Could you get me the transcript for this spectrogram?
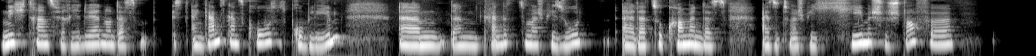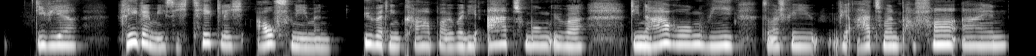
nicht transferiert werden und das ist ein ganz, ganz großes Problem. Ähm, dann kann es zum Beispiel so äh, dazu kommen, dass also zum Beispiel chemische Stoffe, die wir regelmäßig täglich aufnehmen, über den Körper, über die Atmung, über die Nahrung, wie zum Beispiel wir atmen Parfum ein,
